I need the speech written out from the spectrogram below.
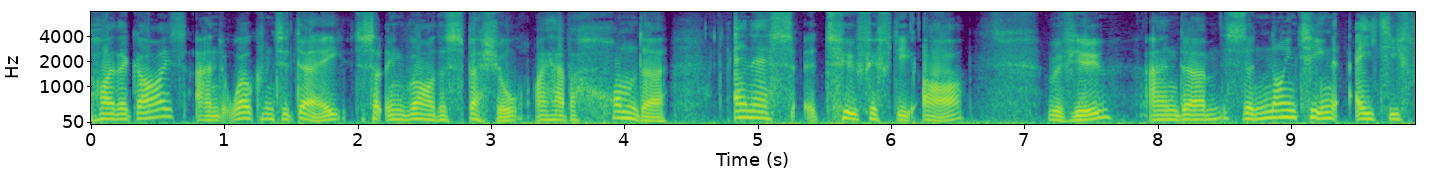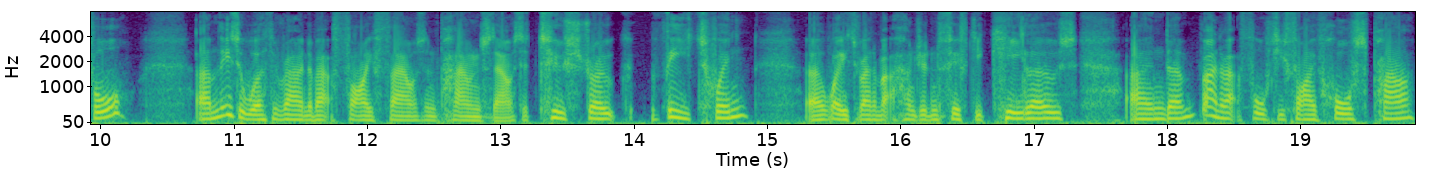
Well hi there guys and welcome today to something rather special. I have a Honda NS250R review and um, this is a 1984. Um, these are worth around about £5,000 now. It's a two-stroke V-twin, uh, weighs around about 150 kilos and um, around about 45 horsepower.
